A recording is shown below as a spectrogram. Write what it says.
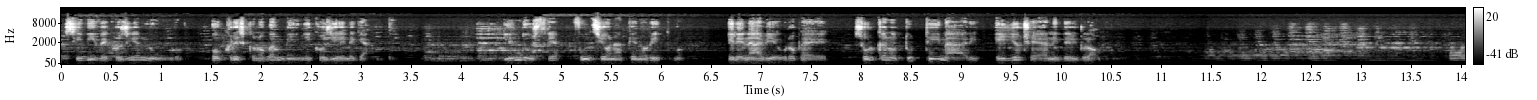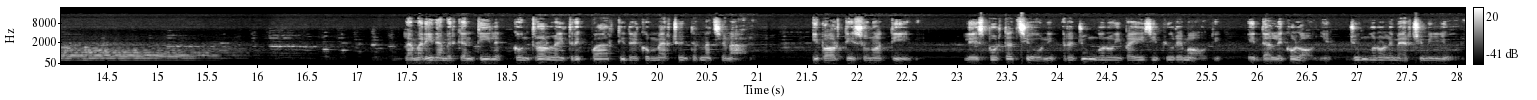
si vive così a lungo o crescono bambini così eleganti. L'industria funziona a pieno ritmo e le navi europee solcano tutti i mari e gli oceani del globo. Marina mercantile controlla i tre quarti del commercio internazionale. I porti sono attivi. Le esportazioni raggiungono i paesi più remoti e dalle colonie giungono le merci migliori.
